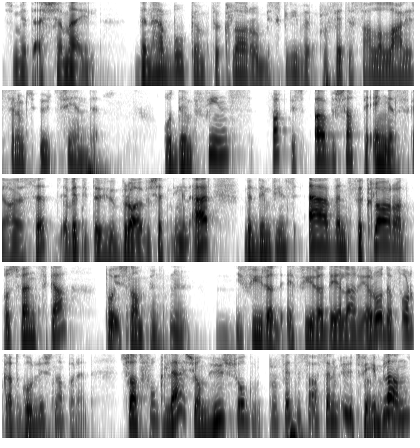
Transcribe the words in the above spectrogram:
som heter Ash-Shama'il. Den här boken förklarar och beskriver profeten sallallahu alaihi wasallams utseende. Och den finns faktiskt översatt till engelska har jag sett. Jag vet inte hur bra översättningen är, men den finns även förklarad på svenska på islam.nu i fyra, i fyra delar. Jag råder folk att gå och lyssna på den. Så att folk lär sig om hur såg profeten sallam ut. För ibland,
